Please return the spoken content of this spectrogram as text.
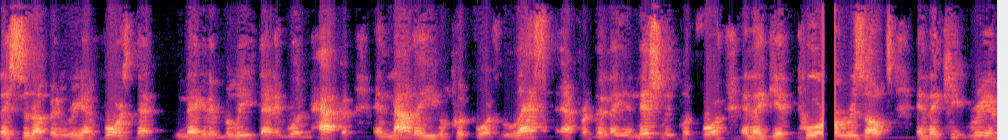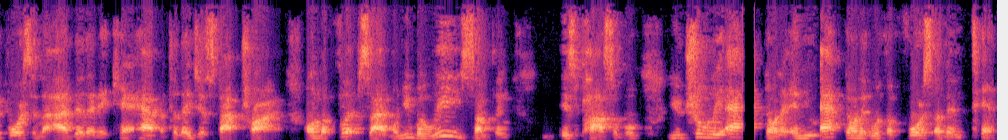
they sit up and reinforce that negative belief that it wouldn't happen. And now they even put forth less effort than they initially put forth, and they get poor results, and they keep reinforcing the idea that it can't happen until they just stop trying. On the flip side, when you believe something is possible, you truly act on it and you act on it with a force of intent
